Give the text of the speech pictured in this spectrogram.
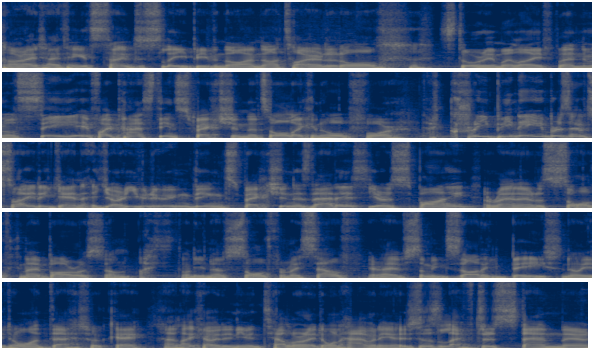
Alright, I think it's time to sleep, even though I'm not tired at all. Story of my life. And we'll see if I pass the inspection. That's all I can hope for. That creepy neighbor's outside again. Are you doing the inspection? Is that it? You're a spy? I ran out of salt. Can I borrow some? I don't even have salt for myself. Here, I have some exotic bait. No, you don't want that? Okay. I like how I didn't even tell her I don't have any. I just left her stand there.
